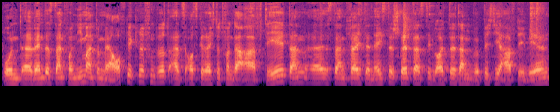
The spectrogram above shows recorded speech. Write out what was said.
Und äh, wenn das dann von niemandem mehr aufgegriffen wird, als ausgerechnet von der AfD, dann äh, ist dann vielleicht der nächste Schritt, dass die Leute dann wirklich die AfD wählen.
